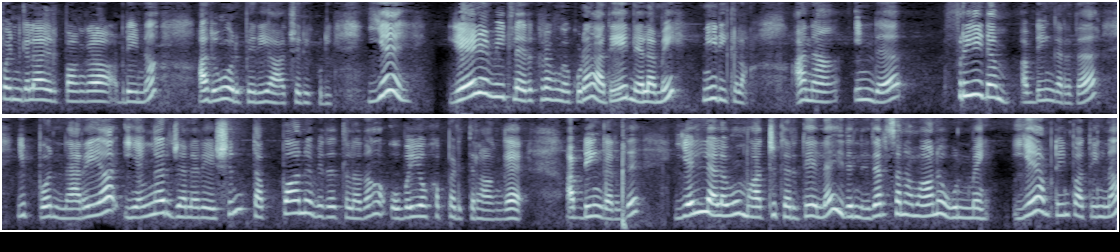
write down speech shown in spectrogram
பெண்களாக இருப்பாங்களா அப்படின்னா அதுவும் ஒரு பெரிய ஆச்சரியக்குடி. ஏன் ஏழை வீட்டில் இருக்கிறவங்க கூட அதே நிலைமை நீடிக்கலாம். ஆனால் இந்த ஃப்ரீடம் அப்படிங்கிறத இப்போ நிறையா யங்கர் ஜெனரேஷன் தப்பான விதத்தில் தான் உபயோகப்படுத்துகிறாங்க அப்படிங்கிறது எல்லளவும் மாற்றுக்கிறதே இல்லை. இது நிதர்சனமான உண்மை. ஏன் அப்படின்னு பார்த்தீங்கன்னா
